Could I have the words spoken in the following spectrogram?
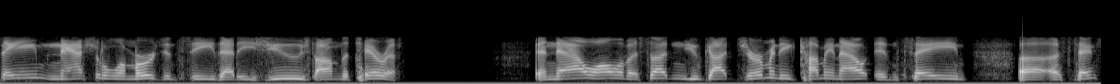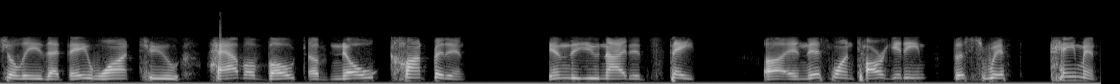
same national emergency that he's used on the tariffs. And now all of a sudden you've got Germany coming out and saying uh, essentially that they want to have a vote of no confidence in the United States. Uh, and this one targeting the SWIFT payments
